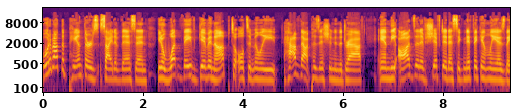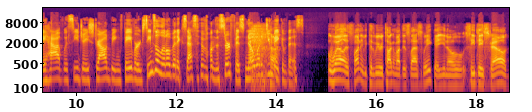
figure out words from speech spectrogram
But what about the Panthers side of this and you know what they've given up to ultimately have that position in the draft? And the odds that have shifted as significantly as they have with CJ Stroud being favored seems a little bit excessive on the surface. No, what did you make of this? Well, it's funny because we were talking about this last week. You know, C.J. Stroud,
